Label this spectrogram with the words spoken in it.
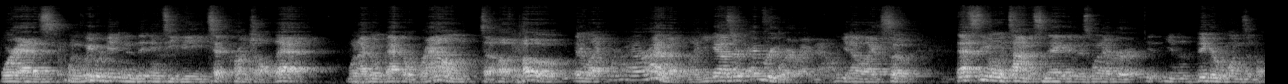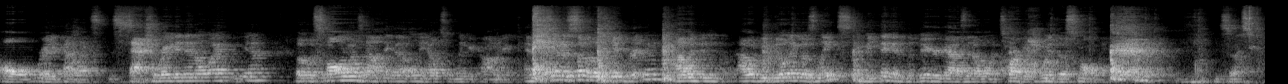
Whereas when we were getting into MTV, TechCrunch, all that, when I go back around to HuffPo, they're like, we're not right about it. Like, you guys are everywhere right now. You know, like, so that's the only time it's negative is whenever you know, the bigger ones are already kind of like saturated in a way, you know? But with smaller ones now, I think that only helps with link economy. And as soon as some of those get written, I would, be, I would be building those links and be thinking of the bigger guys that I want to target with those small links.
